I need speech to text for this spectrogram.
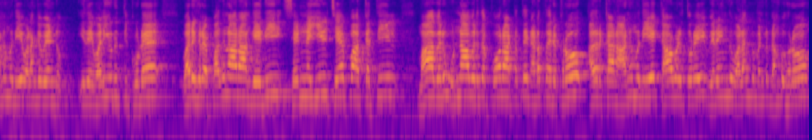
அனுமதியை வழங்க வேண்டும். இதை வலியுறுத்தி கூட வருகிற பதினாறாம் தேதி சென்னையில் சேப்பாக்கத்தில் மாபெரும் உண்ணாவிரத போராட்டத்தை நடத்த இருக்கிறோம். அதற்கான அனுமதியை காவல்துறை விரைந்து வழங்கும் என்று நம்புகிறோம்.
